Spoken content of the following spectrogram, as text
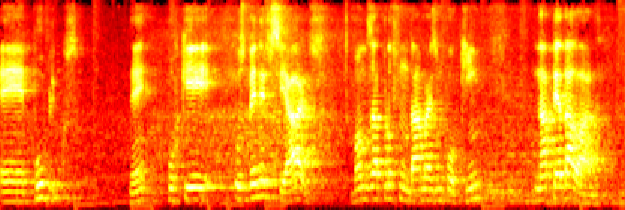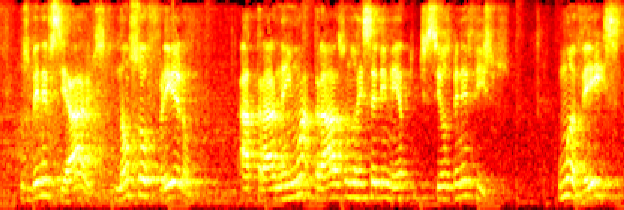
é, públicos, né? Porque os beneficiários, vamos aprofundar mais um pouquinho na pedalada. Os beneficiários não sofreram atraso, nenhum atraso no recebimento de seus benefícios, uma vez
